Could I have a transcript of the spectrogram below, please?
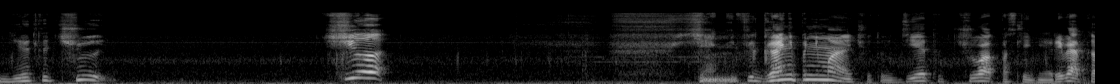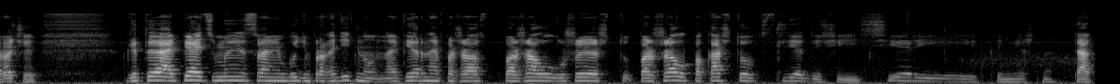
Где это чё? Чё? Я нифига не понимаю, что-то. Где этот чувак последний? Ребят, короче, GTA 5 мы с вами будем проходить, ну, наверное, пожалуйста, пожалуй, уже, что, пожалуй, пока что в следующей серии, конечно. Так.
